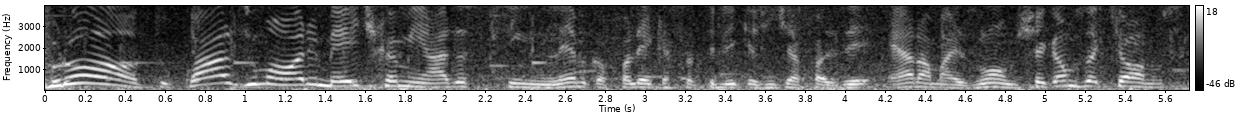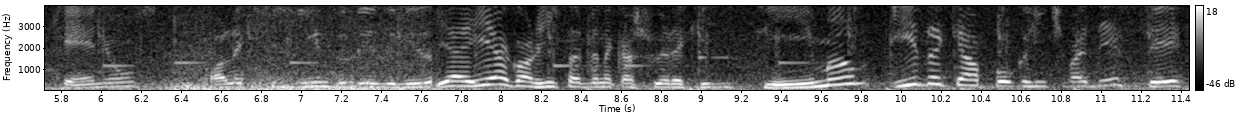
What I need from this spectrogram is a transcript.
Pronto, quase uma hora e meia de caminhada sim. Lembra que eu falei que essa trilha que a gente ia fazer era mais longa? Chegamos aqui, ó, nos canyons. Olha que lindo, lindo, lindo. E aí, agora a gente tá vendo a cachoeira aqui de cima. E daqui a pouco a gente vai descer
